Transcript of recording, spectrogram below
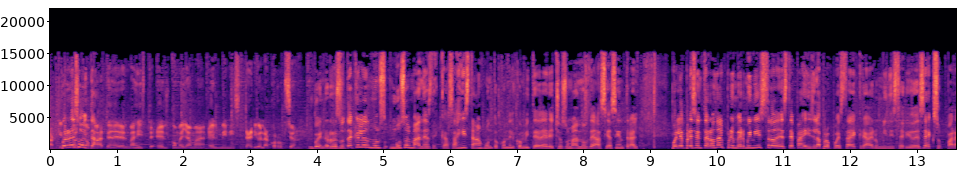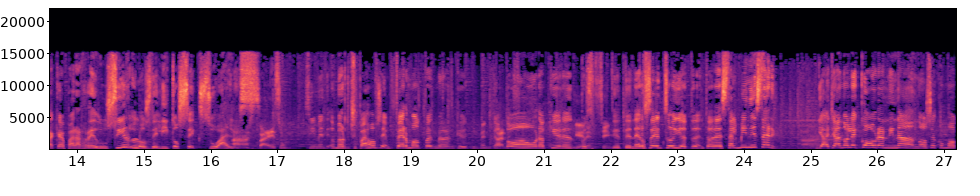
Aquí Pues resulta, vamos a tener el, magiste- el ¿cómo se llama? El Ministerio de la Corrupción. Bueno, resulta que los mus- musulmanes de Kazajistán, junto con el Comité de Derechos Humanos de Asia Central, pues le presentaron al primer ministro de este país la propuesta de crear un ministerio de sexo. ¿Para qué? Para reducir los delitos sexuales. Ah, para eso. Sí, me, mejor dicho, para esos enfermos, pues, me- que Mentales. a toda hora quieren, Quieren, pues, sí. tener sexo y ent- entonces está el ministerio. Ah. Y allá no le cobran ni nada, no sé cómo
